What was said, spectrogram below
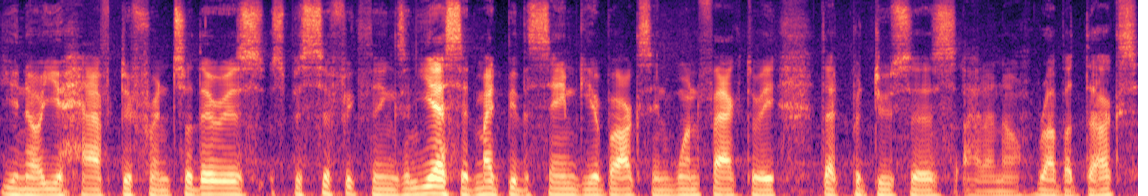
You know, you have different, so there is specific things, and yes, it might be the same gearbox in one factory that produces, I don't know, rubber ducks,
